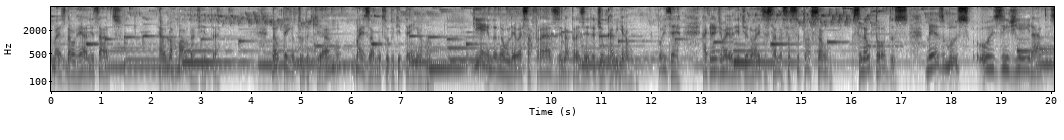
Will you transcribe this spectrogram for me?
mas não realizado. É o normal da vida. Não tenho tudo que amo, mas amo tudo que tenho. Quem ainda não leu essa frase na traseira de um caminhão? Pois é, a grande maioria de nós está nessa situação, se não todos, mesmo os engenheirados.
